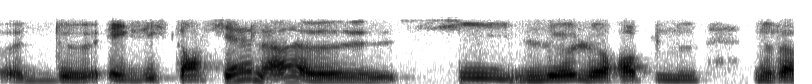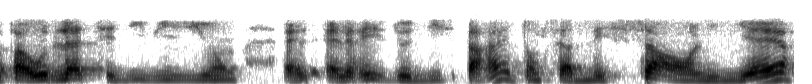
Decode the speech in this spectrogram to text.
euh, de existentiel. Hein, euh, si l'Europe ne, ne, va pas au-delà de ses divisions, elle, elle, risque de disparaître. Donc, ça met ça en lumière.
